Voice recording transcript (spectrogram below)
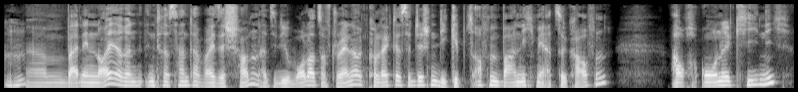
Mhm. Ähm, bei den neueren interessanterweise schon. Also die Warlords of Draenor Collectors Edition, die gibt's offenbar nicht mehr zu kaufen. Auch ohne Key nicht.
